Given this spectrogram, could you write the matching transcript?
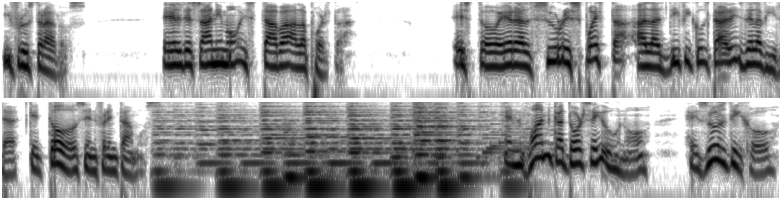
y frustrados. El desánimo estaba a la puerta. Esto era su respuesta a las dificultades de la vida que todos enfrentamos. En Juan 14.1, Jesús dijo,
